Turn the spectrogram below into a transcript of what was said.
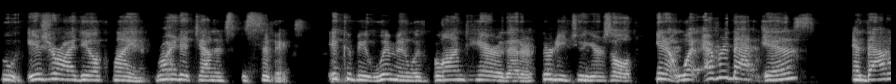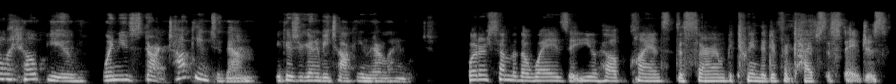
who is your ideal client. Write it down in specifics. It could be women with blonde hair that are 32 years old. You know, whatever that is, and that'll help you when you start talking to them because you're going to be talking their language. What are some of the ways that you help clients discern between the different types of stages?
